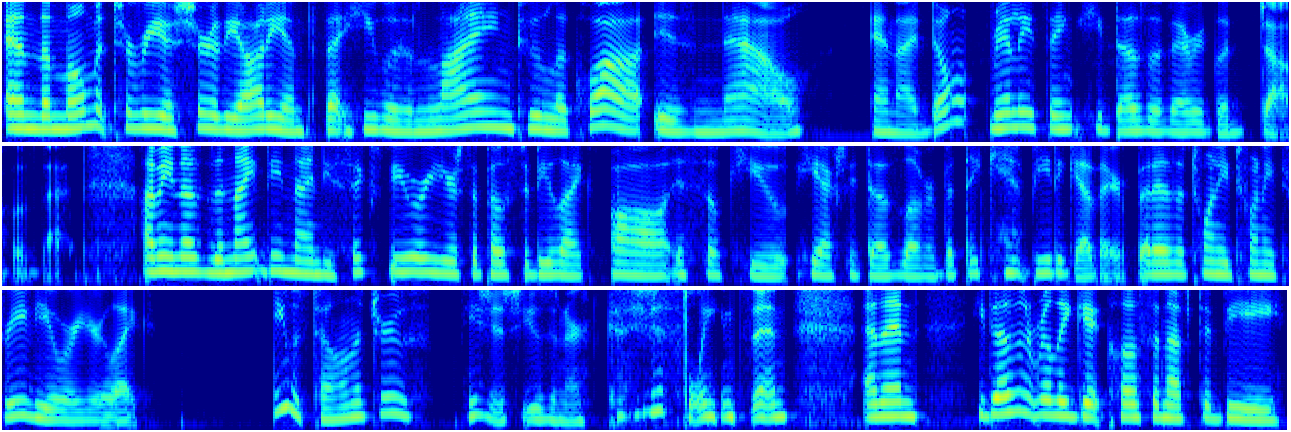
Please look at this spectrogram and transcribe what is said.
And the moment to reassure the audience that he was lying to Lacroix is now. And I don't really think he does a very good job of that. I mean, as the 1996 viewer, you're supposed to be like, oh, it's so cute. He actually does love her, but they can't be together. But as a 2023 viewer, you're like, he was telling the truth. He's just using her because he just leans in. And then he doesn't really get close enough to be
